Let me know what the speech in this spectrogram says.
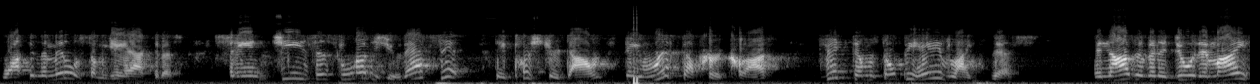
walked in the middle of some gay activists saying, Jesus loves you. That's it. They pushed her down. They ripped up her cross. Victims don't behave like this. And now they're going to do it in my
